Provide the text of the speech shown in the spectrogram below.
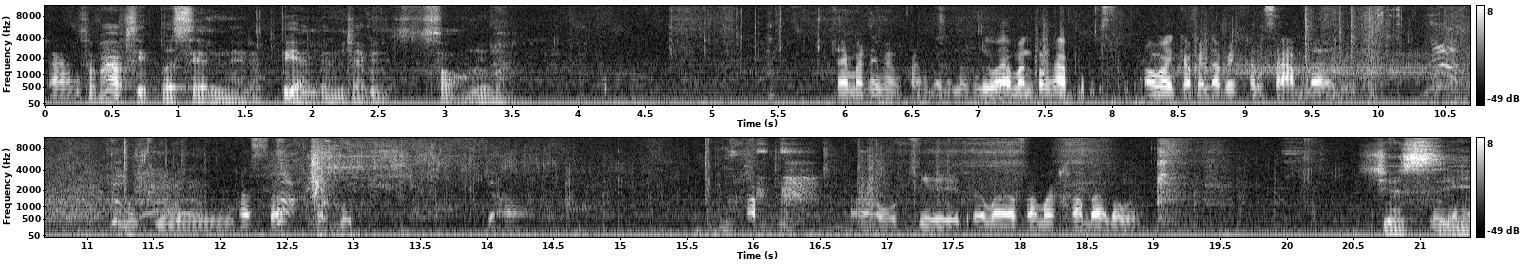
ค้างสภาพสิบเปอร์เซ็นต์เนี่ยเดี๋ยวเปลี่ยนเป็นใช้เป็นสองหรือเปล่าใช้มันให้มันพังไปแล้วมั้งหรือว่ามันต้องอัพเอาไว้กลับไปนับเป็นขั้นสามได้อยู่เมื่อกี้เหมือนทักษะสมมติจะอัพอ่าโอเคแปลว่าสามารถค้าได้แล้วเว้ยเจสรู้ซี่ยังไง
